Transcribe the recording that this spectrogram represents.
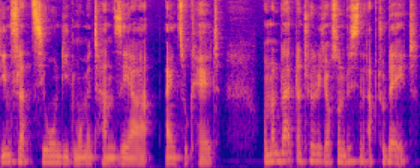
die Inflation, die momentan sehr Einzug hält. Und man bleibt natürlich auch so ein bisschen up to date.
